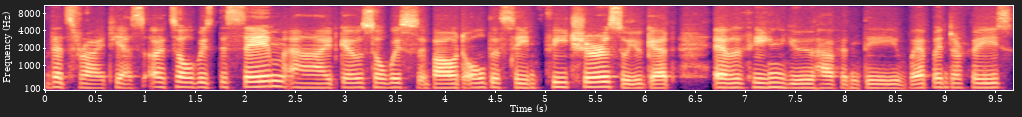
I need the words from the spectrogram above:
That's right. Yes, it's always the same. Uh, it goes always about all the same features. So you get everything you have in the web interface.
